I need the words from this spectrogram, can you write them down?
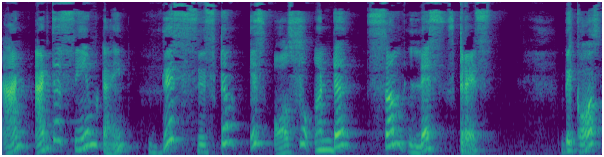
and at the same time, this system is also under some less stress because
